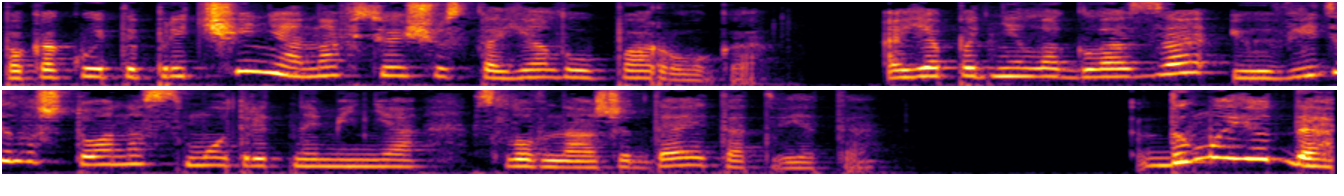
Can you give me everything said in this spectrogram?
По какой-то причине она все еще стояла у порога. А я подняла глаза и увидела, что она смотрит на меня, словно ожидает ответа. Думаю, да.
